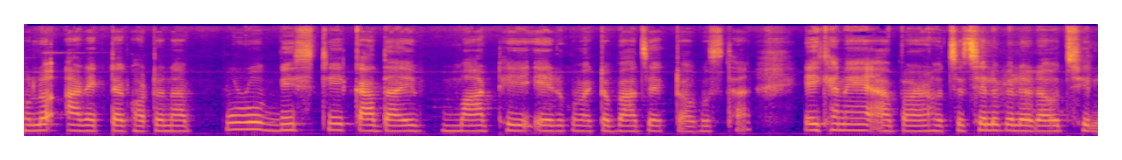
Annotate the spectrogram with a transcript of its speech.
হলো আরেকটা ঘটনা। পুরো বৃষ্টি, কাদায়, মাঠে এরকম একটা বাজে একটা অবস্থা। এখানে আবার হচ্ছে ছেলেপেলেরাও ছিল।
